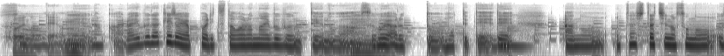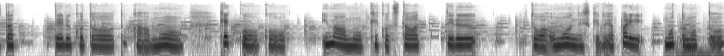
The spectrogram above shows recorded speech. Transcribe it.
そういうのって。ね、うん、なんかライブだけじゃやっぱり伝わらない部分っていうのがすごいあると思ってて、うん、で、あの私たちのその歌ってることとかも結構こう今はもう結構伝わってるとは思うんですけどやっぱりもっともっと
